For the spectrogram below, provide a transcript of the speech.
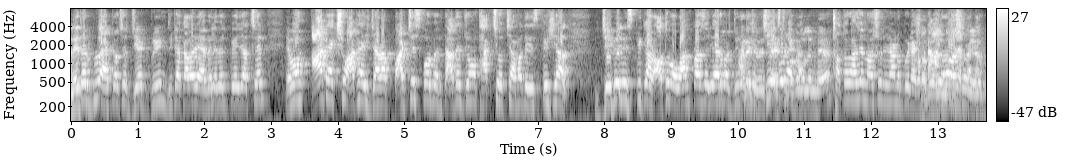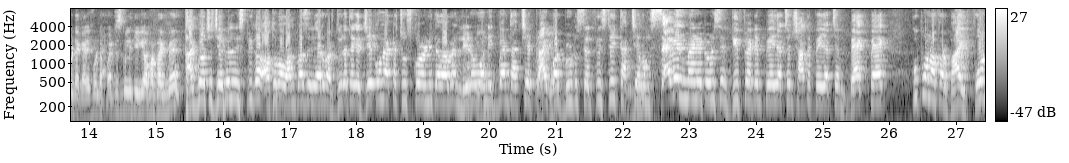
লেদার ব্লু একটা হচ্ছে জেড গ্রিন দুইটা কালারে অ্যাভেলেবেল পেয়ে যাচ্ছেন। এবং আট একশো আঠাইশ যারা পারচেস করবেন তাদের জন্য থাকছে হচ্ছে আমাদের স্পেশাল জেবেল স্পিকার অথবা ওয়ান প্লাস এর ইয়ারবাস দুইটা থেকে যে করে কোনো কত হাজার নয়শো নিরানব্বই টাকা মানে সতেরো হাজার 18,000 নয়শো টাকা। নিরানব্বই টাকা। এই ফোনটা পারচেজ করলে কি কি অফার থাকবে? থাকবে হচ্ছে জেবেল স্পিকার অথবা ওয়ান প্লাস এর ইয়ারবাড দুইটা থেকে যে কোনো একটা চুজ করে নিতে পারবেন। লেনোভো নিকব্যান্ড থাকছে ট্রাইপড ব্লুটুথ সেলফি স্টিক থাকছে এবং 7 ম্যান্ডেটরিস এর গিফট আইটেম পেয়ে যাচ্ছেন সাথে পেয়ে যাচ্ছেন ব্যাকপ্যাক কুপন অফার ভাই ফোন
